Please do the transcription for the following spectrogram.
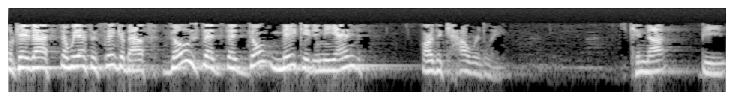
okay, that, that we have to think about, those that, that don't make it in the end are the cowardly. You cannot be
